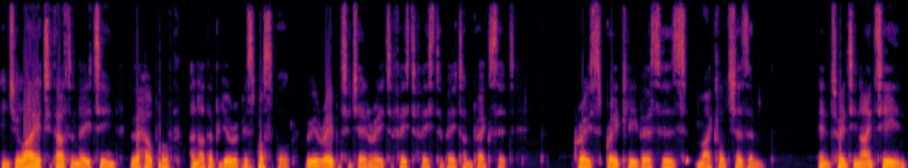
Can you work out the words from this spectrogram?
In July 2018, with the help of Another Europe is Possible, we were able to generate a face-to-face debate on Brexit. Grace Blakeley versus Michael Chessum. In 2019,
